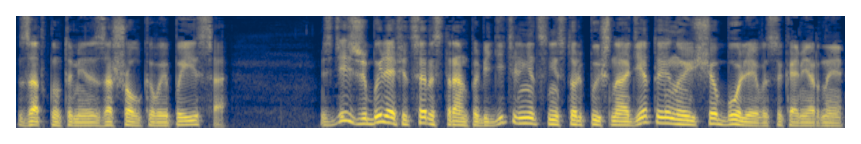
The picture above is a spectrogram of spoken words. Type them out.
заткнутыми за шелковые пояса. Здесь же были офицеры стран-победительниц, не столь пышно одетые, но еще более высокомерные,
